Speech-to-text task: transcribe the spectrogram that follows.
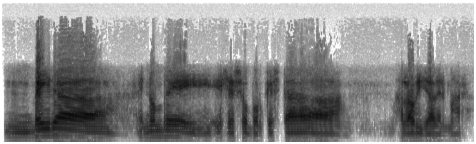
Beira, el nombre es eso porque está a la orilla del mar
